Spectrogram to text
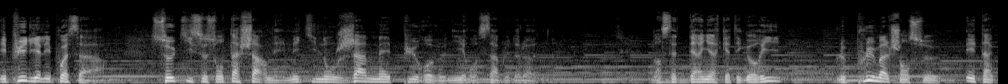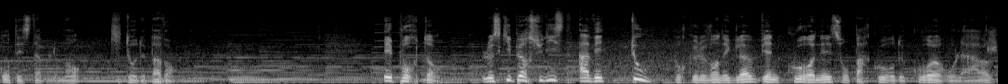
Et puis il y a les poissards, ceux qui se sont acharnés mais qui n'ont jamais pu revenir au sable d'Olonne. Dans cette dernière catégorie, le plus malchanceux est incontestablement Quito de Pavan. Et pourtant, le skipper sudiste avait tout pour que le Vendée Globe vienne couronner son parcours de coureur au large,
